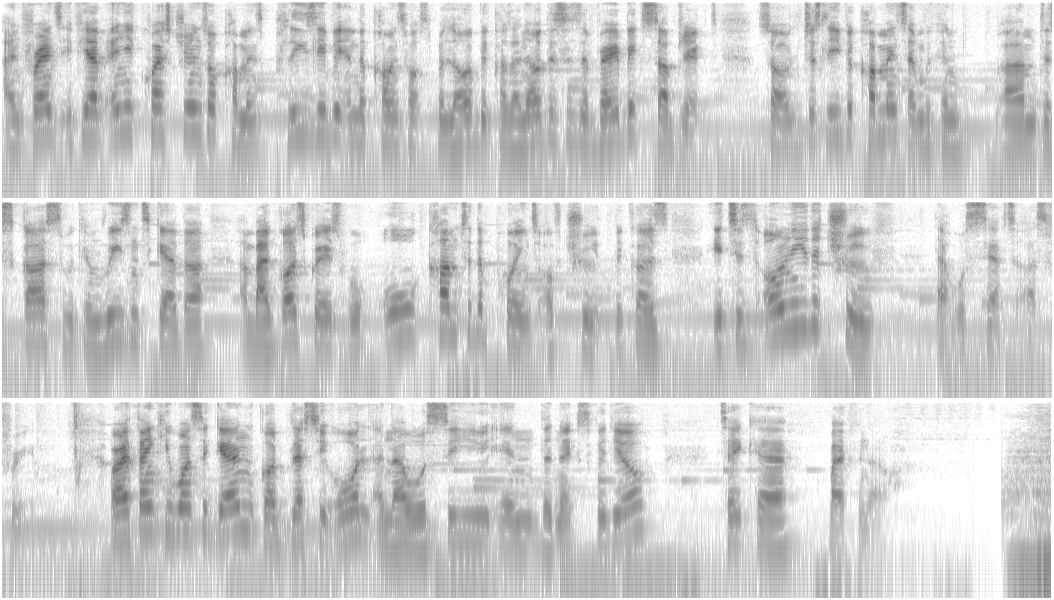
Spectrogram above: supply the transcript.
And friends, if you have any questions or comments, please leave it in the comments box below because I know this is a very big subject. So just leave your comments and we can um, discuss, we can reason together, and by God's grace, we'll all come to the point of truth because it is only the truth that will set us free. Alright, thank you once again. God bless you all, and I will see you in the next video. Take care. Bye for now.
